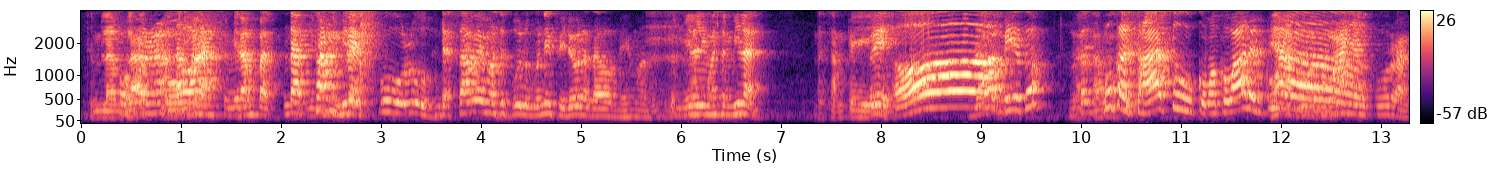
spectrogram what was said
19 Oh, nah, koma sembilan empat. Nggak sampai 10 Udah sampai masuk 10 menit video udah tahu memang. Sembilan lima sembilan. Udah sampai Weh. Oh. Berapa menit tuh? Bukan satu, koma-koma ada Ya, kurang. kurang yang kurang.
